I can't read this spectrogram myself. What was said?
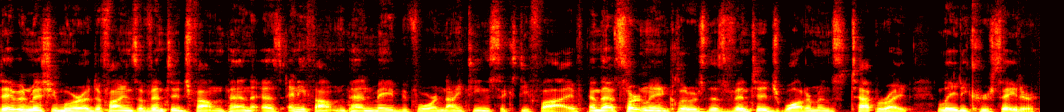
David Nishimura defines a vintage fountain pen as any fountain pen made before 1965, and that certainly includes this vintage Waterman's Taprite Lady Crusader,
